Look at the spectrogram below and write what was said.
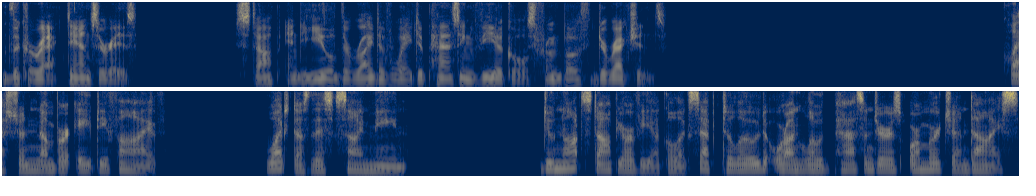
The correct answer is Stop and yield the right of way to passing vehicles from both directions. Question number 85. What does this sign mean? Do not stop your vehicle except to load or unload passengers or merchandise.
